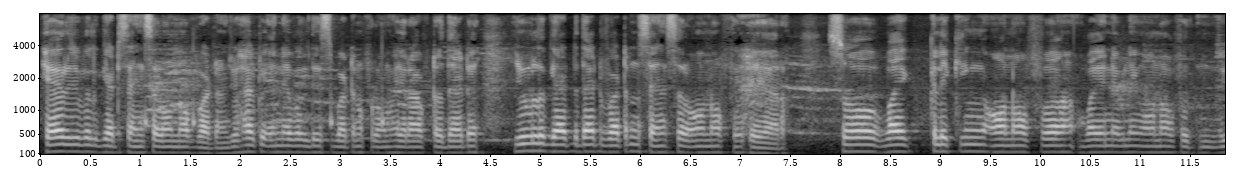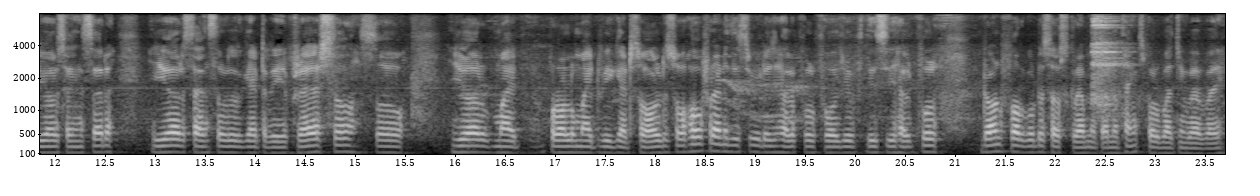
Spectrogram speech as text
here you will get sensor on off button. You have to enable this button from here. After that uh, you will get that button sensor on off here. So by clicking on off uh, by enabling on off your sensor your sensor will get refreshed. So, so your might problem might be get solved. So hope friend this video is helpful for you. If this is helpful don't forget to subscribe my channel. Thanks for watching. Bye bye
